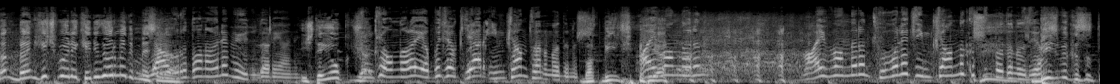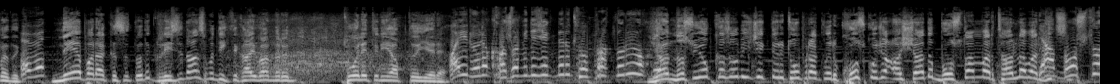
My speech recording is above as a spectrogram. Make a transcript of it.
Lan ben hiç böyle kedi görmedim mesela. Yavrudan öyle büyüdüler yani. İşte yok. Ya, Çünkü onlara yapacak yer imkan tanımadınız. bak bir ya, Hayvanların hayvanların tuvalet imkanını kısıtladınız ya. biz mi kısıtladık? Evet. Ne yaparak kısıtladık? Rezidans mı diktik hayvanların tuvaletini yaptığı yere? Hayır öyle kazabilecekleri toprakları yok. Ya nasıl yok kazabilecekleri toprakları? Koskoca aşağıda bostan var, tarla var. Ya Gitsin. bostonu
